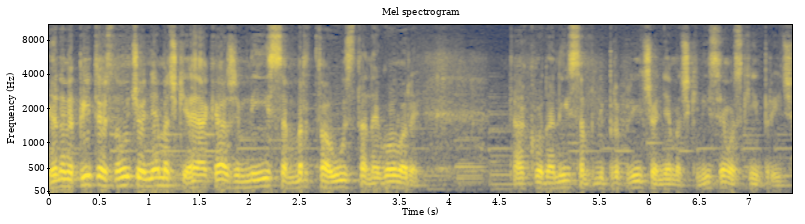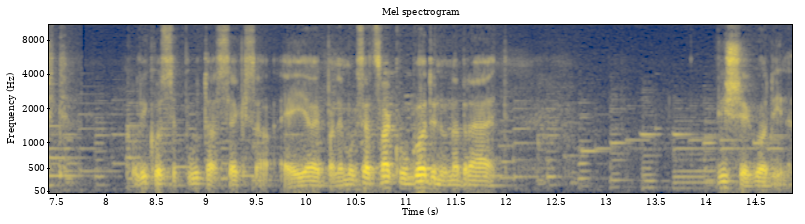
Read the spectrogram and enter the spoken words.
I onda me pitaju sam naučio njemački, a ja kažem nisam, mrtva usta ne govore. Tako da nisam ni prepričao njemački, nisam imao s kim pričati. Koliko se puta seksa, ej, joj, pa ne mogu sad svaku godinu nabrajati. Više godina.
